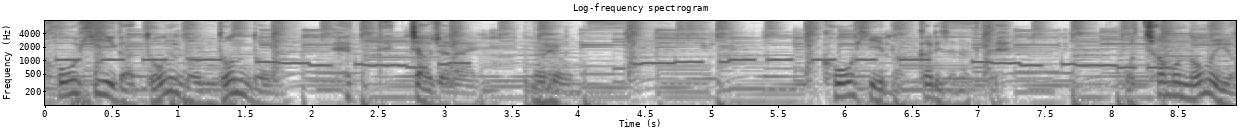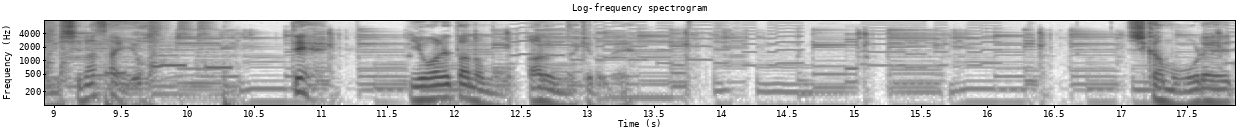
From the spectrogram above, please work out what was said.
コーヒーがどんどんどんどん減ってっちゃうじゃないのよ。コーヒーばっかりじゃなくてお茶も飲むようにしなさいよ。って言われたのもあるんだけどね。しかも俺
